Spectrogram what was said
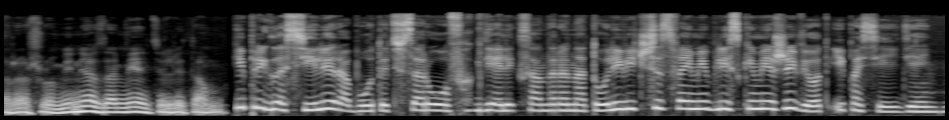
хорошо. Меня заметили там. И пригласили работать в Саров, где Александр Анатольевич со своими близкими живет и по сей день.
